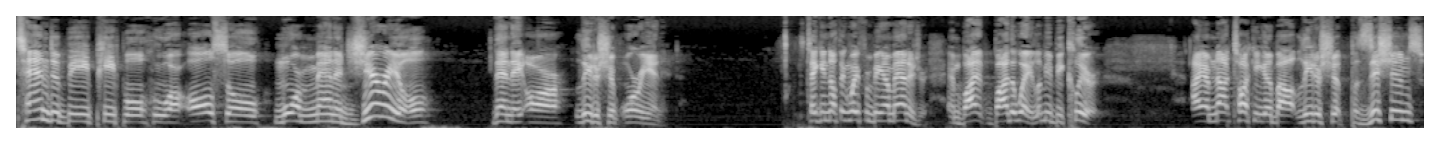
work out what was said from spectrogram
tend to be people who are also more managerial than they are leadership oriented. It's taking nothing away from being a manager. And by, by the way, let me be clear. I am not talking about leadership positions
